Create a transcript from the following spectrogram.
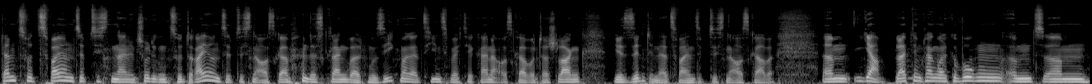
Dann zur 72. Nein, Entschuldigung, zur 73. Ausgabe des Klangwald Musikmagazins. Möchte hier keine Ausgabe unterschlagen. Wir sind in der 72. Ausgabe. Ähm, ja, bleibt dem Klangwald gewogen und ähm,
